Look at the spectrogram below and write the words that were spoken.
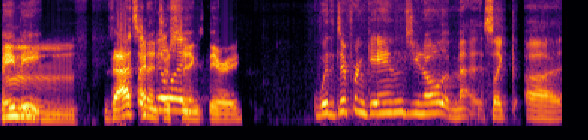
Maybe. Hmm. That's an I interesting like- theory. With different games, you know, it's like uh,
